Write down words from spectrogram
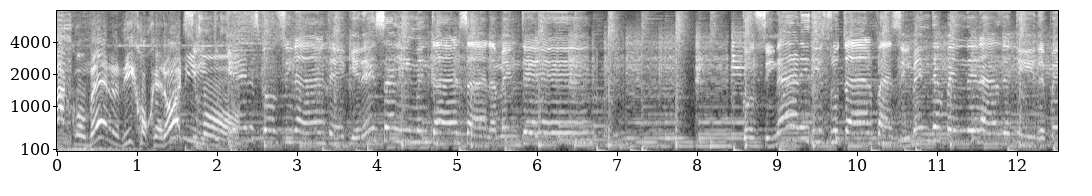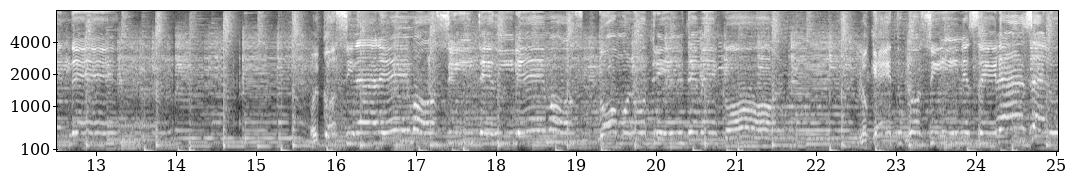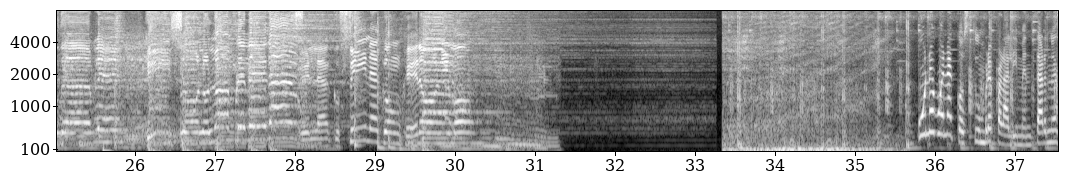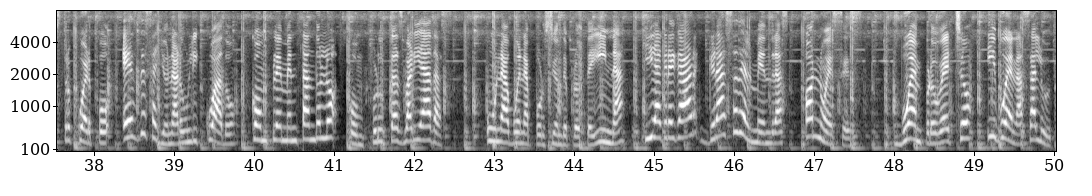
a comer, dijo Si Jerónimo. tú quieres cocinar, te quieres alimentar sanamente. Cocinar y disfrutar fácilmente aprenderás de ti, depende. Hoy cocinaremos y te diremos cómo nutrirte mejor. Lo que tú cocines será saludable cocina con Jerónimo. Una buena costumbre para alimentar nuestro cuerpo es desayunar un licuado complementándolo con frutas variadas, una buena porción de proteína y agregar grasa de almendras o nueces. Buen provecho y buena salud.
